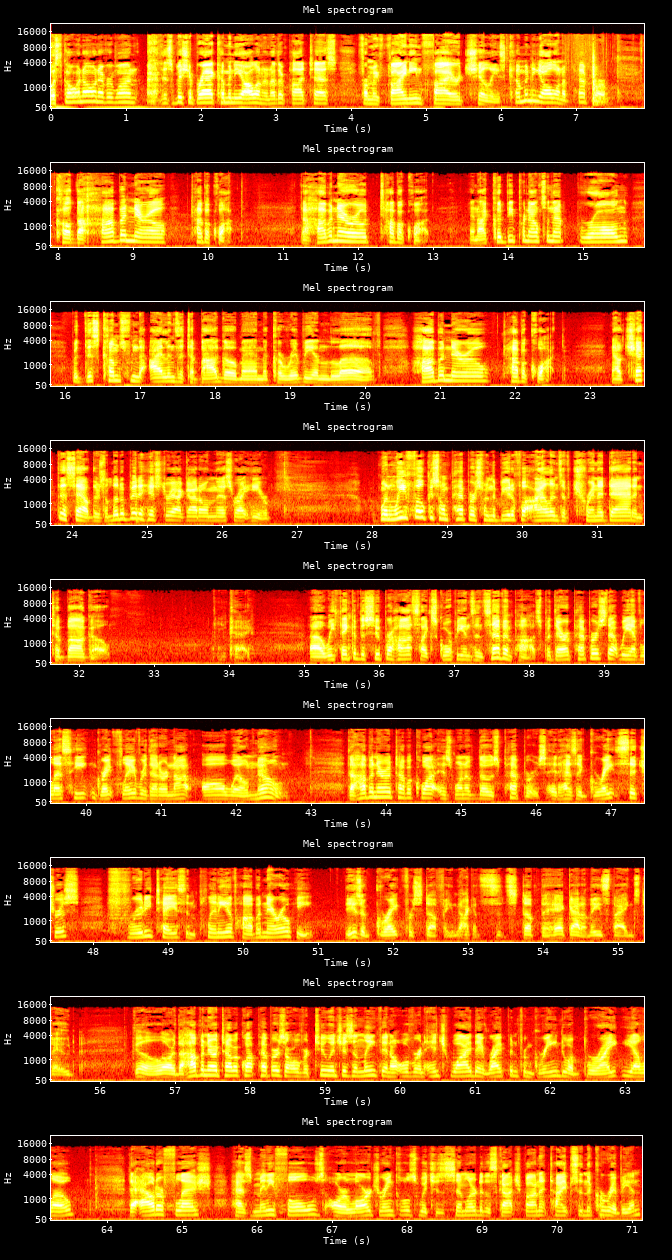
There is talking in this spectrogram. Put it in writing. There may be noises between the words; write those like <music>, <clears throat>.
What's going on, everyone? <clears throat> This is Bishop Brad coming to y'all on another podcast from Refining Fire Chiles. Coming to y'all on a pepper called the Habanero Tabaquite. The Habanero Tabaquite. And I could be pronouncing that wrong, but this comes from the islands of Tobago, man, the Caribbean love. Habanero Tabaquite. Now, check this out. There's a little bit of history I got on this right here. When we focus on peppers from the beautiful islands of Trinidad and Tobago, okay, uh, we think of the super hots like scorpions and seven pots, but there are peppers that we have less heat and great flavor that are not all well known. The habanero tabaquite is one of those peppers. It has a great citrus, fruity taste, and plenty of habanero heat. These are great for stuffing. I can stuff the heck out of these things, dude. Good lord. The habanero tabaquite peppers are over two inches in length and are over an inch wide. They ripen from green to a bright yellow. The outer flesh has many folds or large wrinkles, which is similar to the Scotch bonnet types in the Caribbean.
